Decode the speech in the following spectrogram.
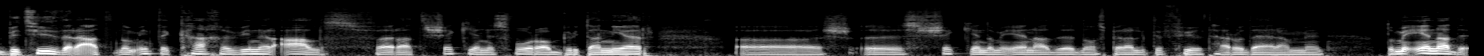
betyder att de inte kanske vinner alls för att Tjeckien är svåra att bryta ner. Uh, Tjeckien, de är enade, de spelar lite fult här och där men de är enade,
